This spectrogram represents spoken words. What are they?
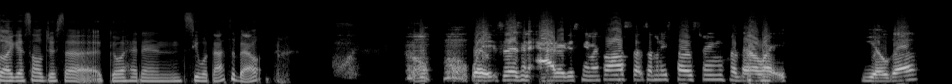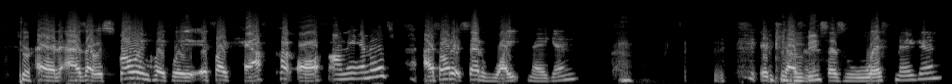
So I guess I'll just uh go ahead and see what that's about. Wait, so there's an ad I just came across that somebody's posting for their Uh-huh. like yoga. Sure. And as I was scrolling quickly, it's like half cut off on the image. I thought it said white Megan. it Like doesn't. It says with Megan.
